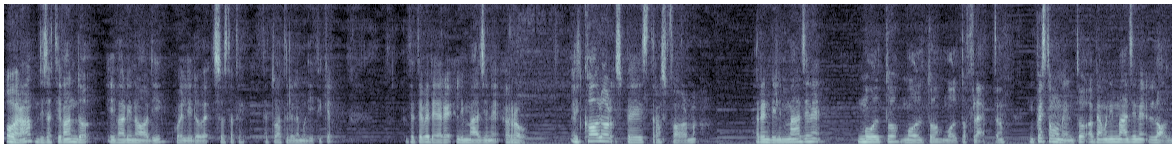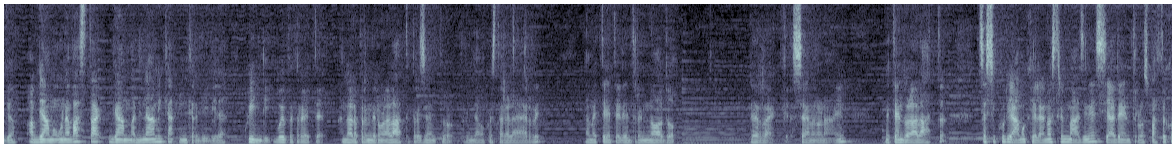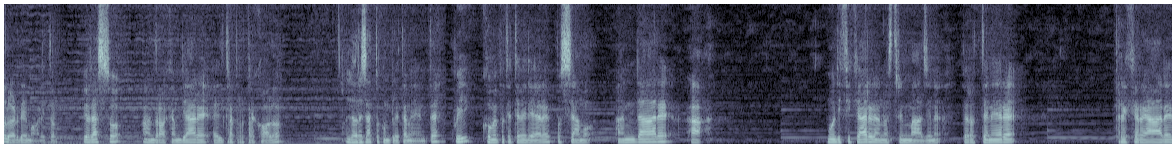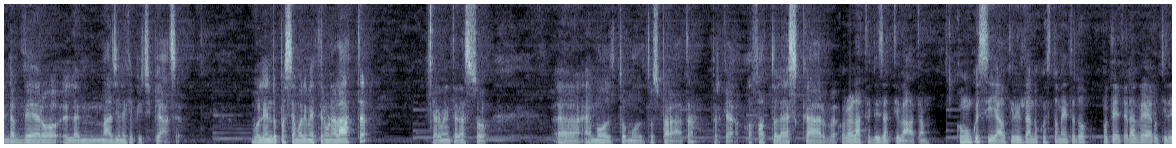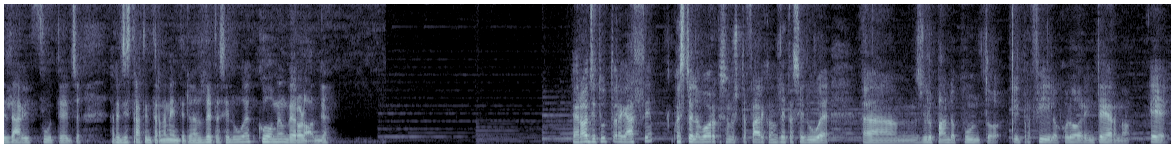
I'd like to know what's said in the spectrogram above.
Ora, disattivando i vari nodi, quelli dove sono state effettuate delle modifiche, potete vedere l'immagine RAW. Il Color Space Transform rende l'immagine molto molto molto flat. In questo momento abbiamo un'immagine log, abbiamo una vasta gamma dinamica incredibile. Quindi voi potrete andare a prendere una LAT, per esempio prendiamo questa RLR, la mettete dentro il nodo del REC 709, mettendo la LAT ci assicuriamo che la nostra immagine sia dentro lo spazio colore dei monitor. Io adesso andrò a cambiare il 3x3 color, lo resetto completamente. Qui, come potete vedere, possiamo andare a modificare la nostra immagine per ottenere, per davvero l'immagine che più ci piace. Volendo possiamo rimettere una LAT, chiaramente adesso eh, è molto molto sparata perché ho fatto l'S-Carve con la LAT disattivata. Comunque sia, utilizzando questo metodo potete davvero utilizzare il footage registrato internamente dalla Z62 come un vero log. Per oggi è tutto ragazzi, questo è il lavoro che sono riuscito a fare con Z62 ehm, sviluppando appunto il profilo colore interno e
